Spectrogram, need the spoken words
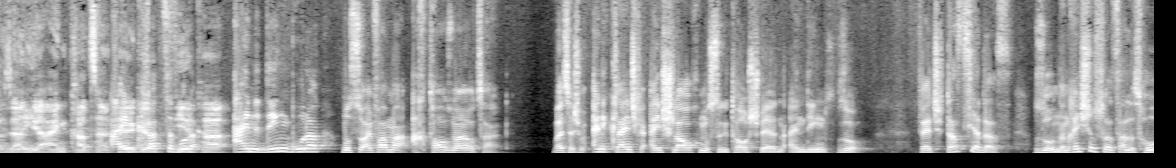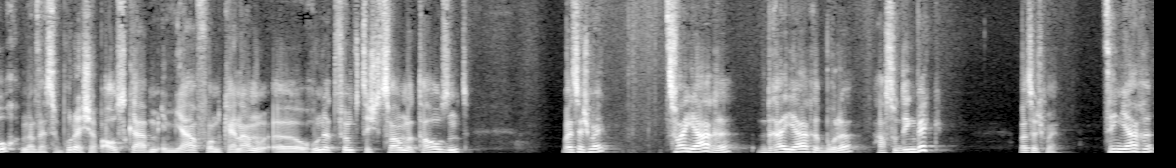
die sagen dir einen Kratzer, Ein Felge, Kratzer, 4K. Bruder. Eine Ding, Bruder, musst du einfach mal 8000 Euro zahlen. Weißt du schon? Eine Kleinigkeit, ein Schlauch musste getauscht werden, ein Ding, so. Fertig. Das ist ja das. So, und dann rechnest du das alles hoch und dann sagst du, Bruder, ich habe Ausgaben im Jahr von, keine Ahnung, äh, 150, 200.000. Weißt du, was ich meine? Zwei Jahre, drei Jahre, Bruder, hast du Ding weg. Weißt du, was ich meine? Zehn Jahre.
